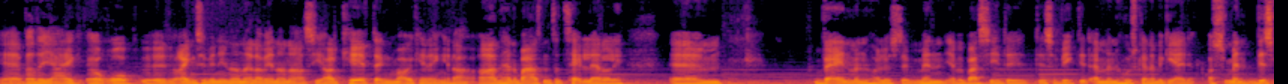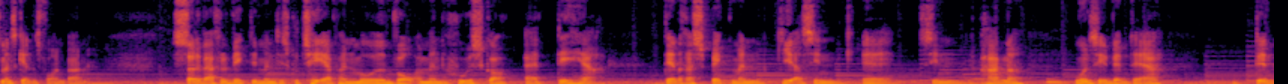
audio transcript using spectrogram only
ja, hvad ved jeg ikke, og råbe, øh, ringe til veninderne eller vennerne og sige, hold kæft, den møgkælling, eller Åh, han er bare sådan totalt latterlig. Øhm, hvad end man nu har lyst til, men jeg vil bare sige, det, det er så vigtigt, at man husker at navigere i det. Og, men hvis man skændes foran børnene, så er det i hvert fald vigtigt, at man diskuterer på en måde, hvor man husker, at det her, den respekt, man giver sin, øh, sin partner, mm. uanset hvem det er, den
